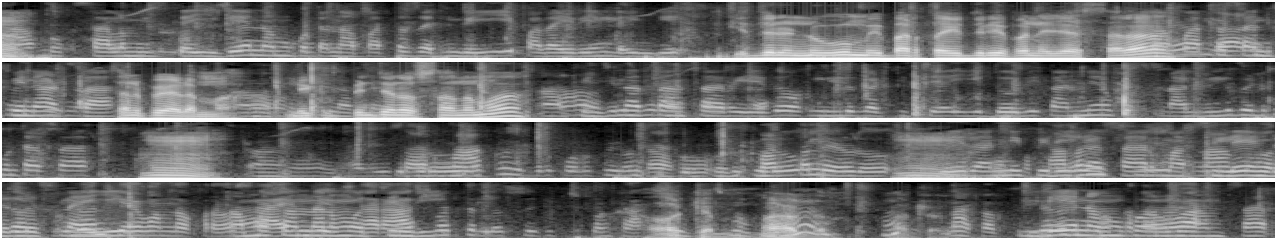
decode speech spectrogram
నాకు ఒక స్థలం ఇస్తే ఇదే నమ్ముకుంటా. నా భర్త చనిపోయి పదహైదేళ్ళు అయింది. ఇద్దరు నువ్వు మీ భర్త ఇద్దరు పని చేస్తారా? భర్త చనిపోయినాడు సార్. చనిపోయాడమ్మా. నీకు పింఛన్ వస్తుందమ్మా? ఆ, పింఛన్ వస్తాను సార్. ఏదో ఒక ఇల్లు కట్టించే ఈ దోదికాన్నే నాలుగు ఇల్లు పెట్టుకుంటా సార్. ఉమ్, ఆ, అది సార్ నాకు ఇద్దరు కొడుకులు ఉన్నారు. లేడు. సార్. సిలిండర్లు వస్తున్నాయి. అమ్మ సందనం వచ్చింది. ఓకే ఆ ఇదే నమ్ముకొని సార్.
